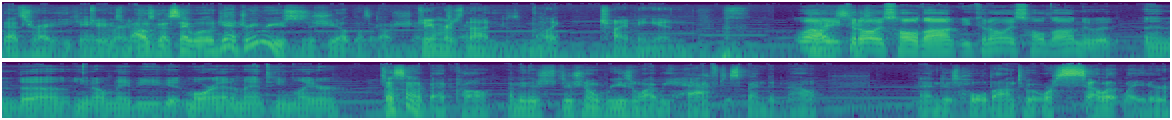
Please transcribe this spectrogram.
that's right. He can't use Dreamer- it. I was going to say, well, yeah, Dreamer uses a shield. I was like, oh shit. Dreamer's right, not he like chiming in. Well, Nice, you could he's- always hold on. You could always hold on to it, and uh, you know maybe you get more adamantine later. That's not a bad call. I mean, there's there's no reason why we have to spend it now, and just hold on to it or sell it later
